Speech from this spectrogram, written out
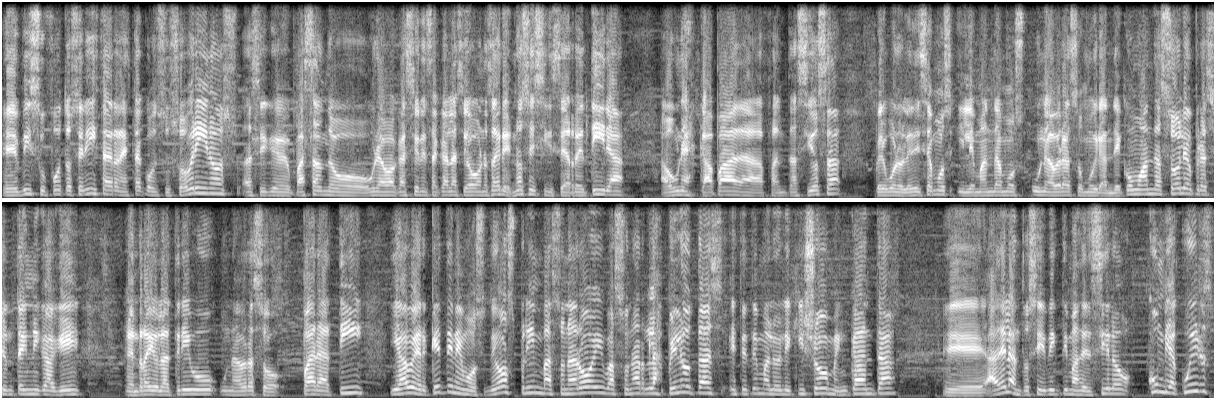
Eh, vi sus fotos en Instagram, está con sus sobrinos, así que pasando unas vacaciones acá en la ciudad de Buenos Aires. No sé si se retira a una escapada fantasiosa, pero bueno, le deseamos y le mandamos un abrazo muy grande. ¿Cómo anda Sole? Operación técnica aquí en Radio La Tribu. Un abrazo para ti. Y a ver, ¿qué tenemos? De Osprey va a sonar hoy, va a sonar Las Pelotas. Este tema lo elegí yo, me encanta. Eh, adelanto, sí, Víctimas del Cielo. Cumbia Queers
